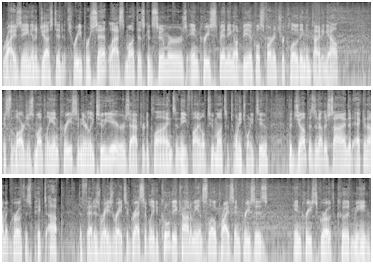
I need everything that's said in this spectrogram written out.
rising an adjusted 3% last month as consumers increased spending on vehicles, furniture, clothing, and dining out. It's the largest monthly increase in nearly two years after declines in the final two months of 2022. The jump is another sign that economic growth has picked up. The Fed has raised rates aggressively to cool the economy, and slow price increases. Increased growth could mean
